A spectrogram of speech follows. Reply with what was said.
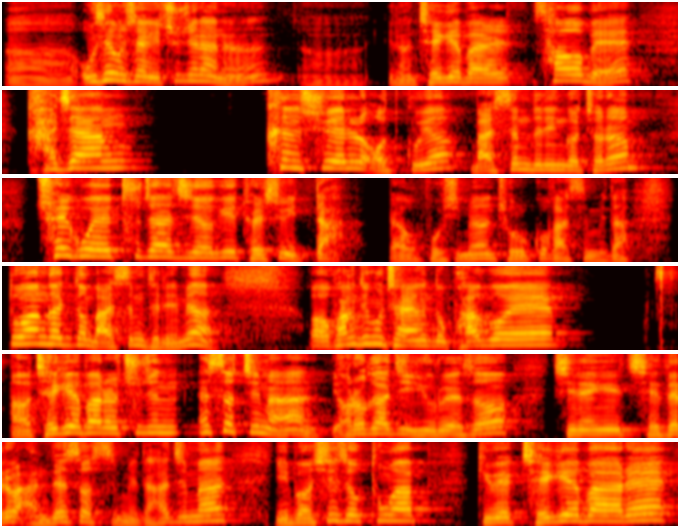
어, 오세훈 시장이 추진하는 어, 이런 재개발 사업에 가장 큰 수혜를 얻고요. 말씀드린 것처럼 최고의 투자 지역이 될 수 있다라고 보시면 좋을 것 같습니다. 또 한 가지 더 말씀드리면 어, 광진구 자양동 과거에 어, 재개발을 추진했었지만 여러 가지 이유로 해서 진행이 제대로 안 됐었습니다. 하지만 이번 신속 통합 기획 재개발에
